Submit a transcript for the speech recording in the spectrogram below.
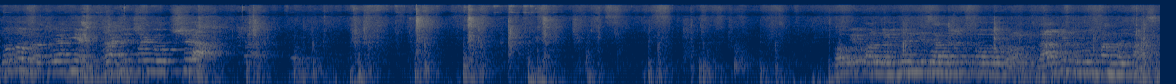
No dobra, to ja wiem, w razie czego 3A. Powie pan, że my nie zależy od obrony. Dla mnie to był pan Delmacja.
